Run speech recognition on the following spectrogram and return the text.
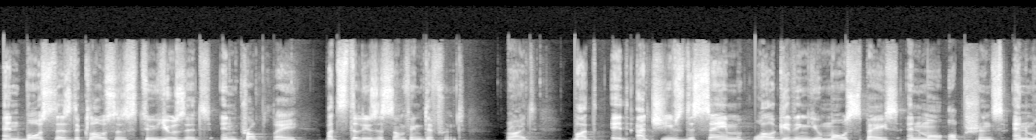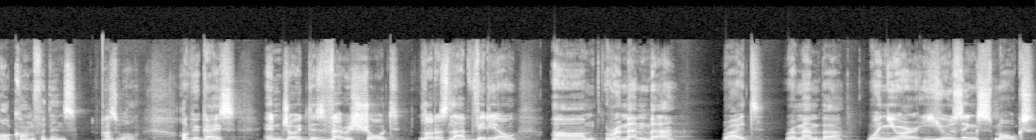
and Boaster is the closest to use it in pro play, but still uses something different, right? But it achieves the same while giving you more space and more options and more confidence as well. Hope you guys enjoyed this very short Lothar's Lab video. Um, remember, right? Remember, when you are using smokes,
